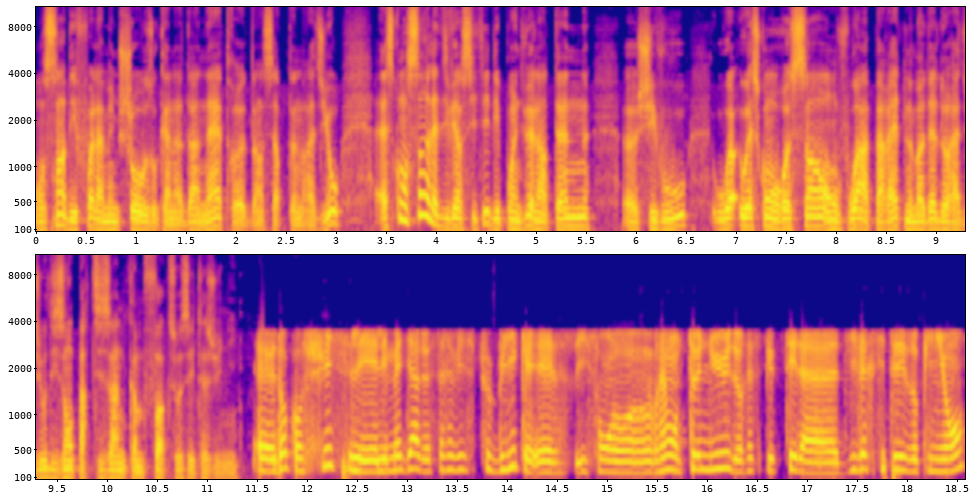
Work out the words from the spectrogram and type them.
On sent des fois la même chose au Canada naître dans certaines radios. Est-ce qu'on sent la diversité des points de vue à l'antenne chez vous, ou, est-ce qu'on ressent, on voit apparaître le modèle de radio, disons, partisane comme Fox aux États-Unis? donc en Suisse, les, les, médias de service public, ils sont vraiment tenus de respecter la diversité des opinions.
